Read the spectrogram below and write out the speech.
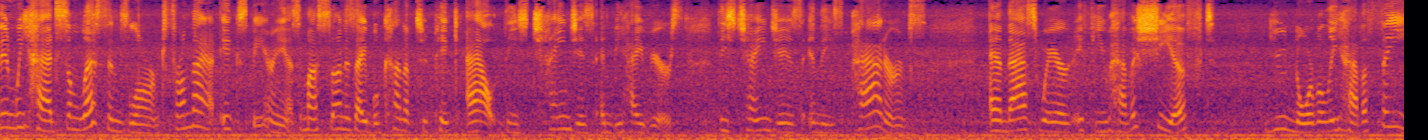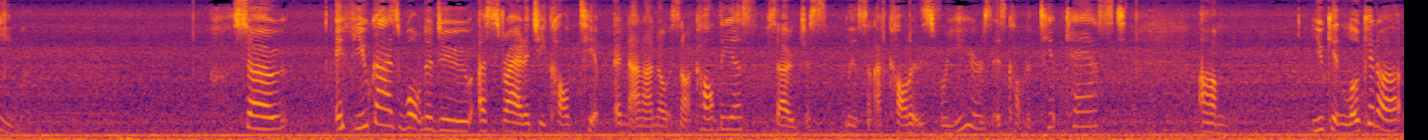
then we had some lessons learned from that experience. My son is able kind of to pick out these changes in behaviors, these changes in these patterns. And that's where, if you have a shift, you normally have a theme. So, if you guys want to do a strategy called tip, and I know it's not called this, so just listen, I've called it this for years. It's called a tipcast. Um, you can look it up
